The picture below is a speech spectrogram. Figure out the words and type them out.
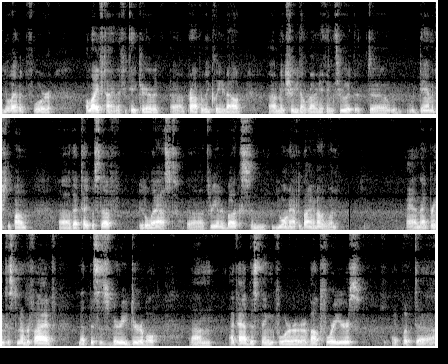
you'll have it for a lifetime if you take care of it uh, properly, clean it out, uh, make sure you don't run anything through it that uh, would, would damage the pump, uh, that type of stuff, it'll last. Uh, 300 bucks and you won't have to buy another one. And that brings us to number five, that this is very durable. Um, I've had this thing for about four years. I put uh,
